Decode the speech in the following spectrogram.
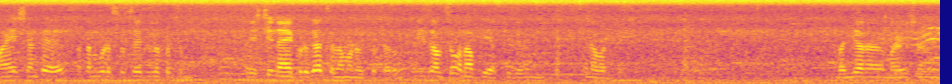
మహేష్ అంటే అతను కూడా సొసైటీలో కొంచెం ఎస్టీ నాయకుడిగా చలమణి అవుతుంటారు is also one of the ST in our Banjara Mahesh అని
